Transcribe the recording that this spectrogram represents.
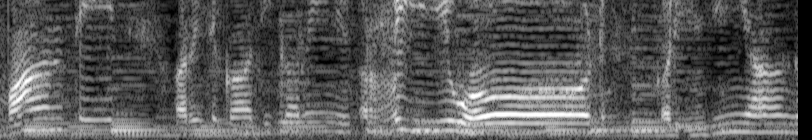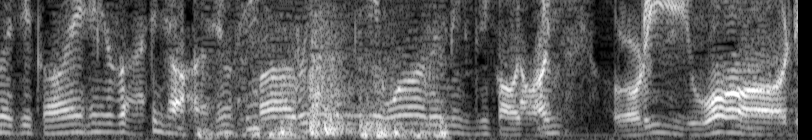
panty, reward. Reward.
